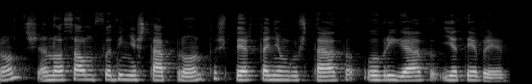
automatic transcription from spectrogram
Prontos, a nossa almofadinha está pronta. Espero que tenham gostado. Obrigado e até breve.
